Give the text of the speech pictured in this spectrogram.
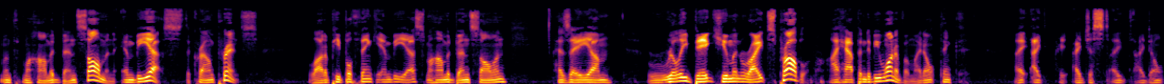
with Mohammed bin Salman, MBS, the Crown Prince. A lot of people think MBS, Mohammed bin Salman, has a um, really big human rights problem. I happen to be one of them. I don't think, I, I, I just, I, I don't.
